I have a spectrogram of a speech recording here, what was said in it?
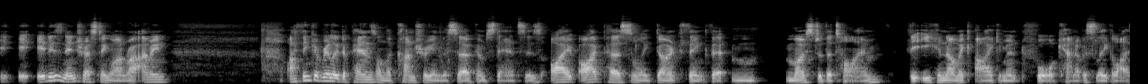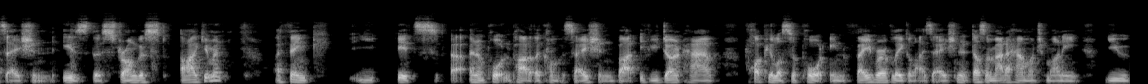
It, it is an interesting one, right? I mean. I think it really depends on the country and the circumstances. I, I personally don't think that m- most of the time the economic argument for cannabis legalization is the strongest argument. I think it's uh, an important part of the conversation, but if you don't have popular support in favor of legalization, it doesn't matter how much money you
